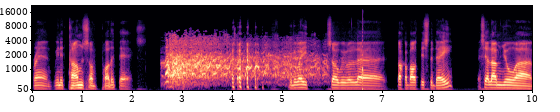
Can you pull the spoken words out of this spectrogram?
friend when it comes of politics. anyway, so we will uh, talk about this today. Kasi alam nyo, uh,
